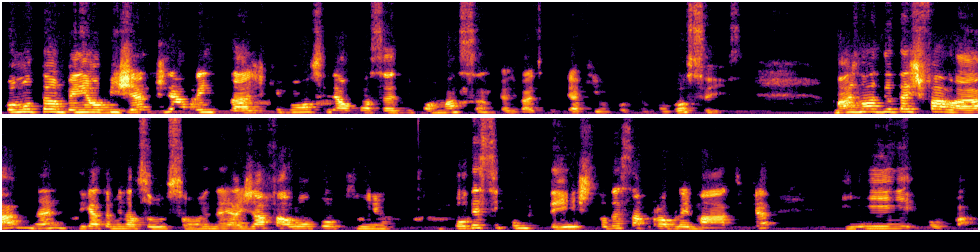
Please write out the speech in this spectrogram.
como também objetos de aprendizagem que vão auxiliar o processo de formação, que a gente vai discutir aqui um pouquinho com vocês. Mas não adianta a gente falar, né, diretamente das soluções, né, a gente já falou um pouquinho todo esse contexto, toda essa problemática, e, opa,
